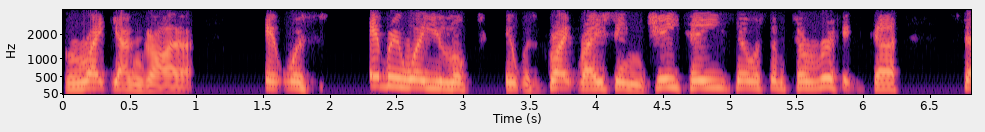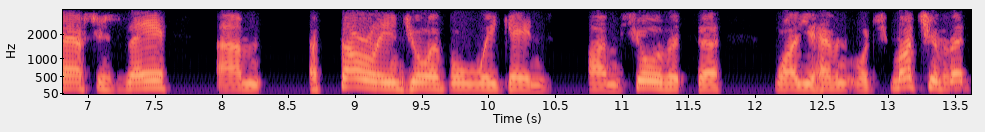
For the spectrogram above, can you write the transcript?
Great young driver. It was everywhere you looked, it was great racing. GTs, there were some terrific stashes there. Um, a thoroughly enjoyable weekend. I'm sure that uh, while you haven't watched much of it,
